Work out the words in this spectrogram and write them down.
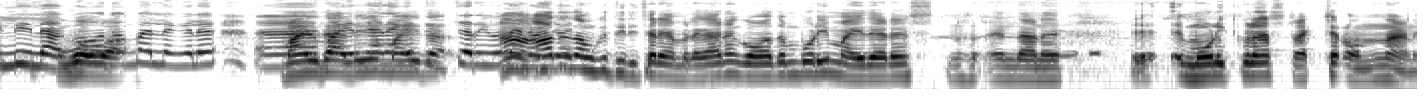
ഇല്ല ഇല്ല ഗോതമ്പ് അല്ലെങ്കിൽ മൈദ അല്ലെങ്കിൽ മൈദ. അത് നമുക്ക് തിരിച്ചറിയാൻ പറ്റില്ല. കാരണം ഗോതമ്പൊടിയും മൈദയുടെ എന്താണ് മോളിക്കുലർ സ്ട്രക്ചർ ഒന്നാണ്.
